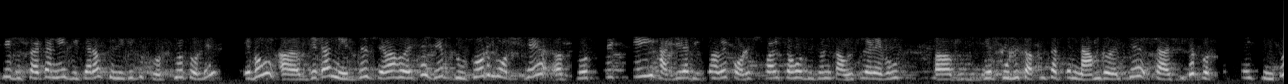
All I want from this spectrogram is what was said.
সেই বিষয়টা নিয়ে বিচারক তিনি কিছু প্রশ্ন তোলেন এবং যেটা নির্দেশ দেওয়া হয়েছে যে দুটোর মধ্যে প্রত্যেককেই হাজিরা দিতে হবে। পরেশ পাল সহ দুজন কাউন্সিলর এবং যে পুলিশ অফিসারদের নাম রয়েছে, তার চার্জশিটে প্রত্যেককেই কিন্তু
